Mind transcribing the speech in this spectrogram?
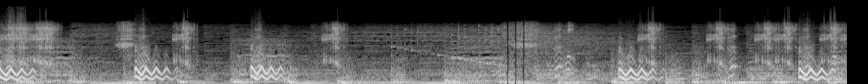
Oh, my God.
